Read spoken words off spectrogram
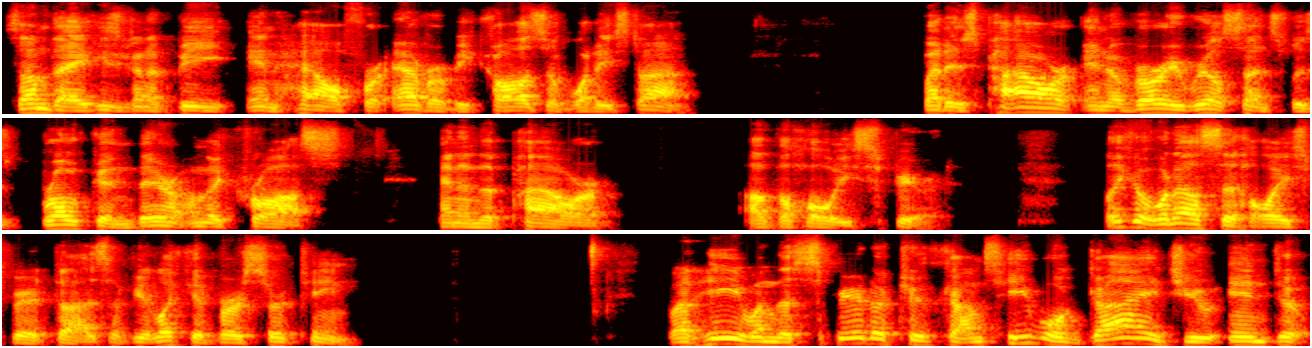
Someday he's going to be in hell forever because of what he's done. But his power, in a very real sense, was broken there on the cross and in the power of the Holy Spirit. Look at what else the Holy Spirit does. If you look at verse 13, but he, when the Spirit of truth comes, he will guide you into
